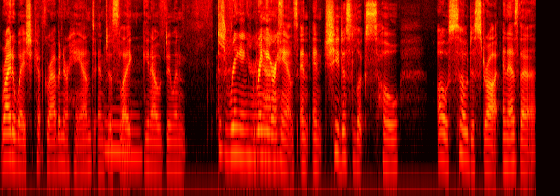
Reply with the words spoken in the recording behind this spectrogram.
right away she kept grabbing her hand and just like, mm. you know, doing Just wringing her. wringing her hands. hands. And and she just looked so oh so distraught. And as the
